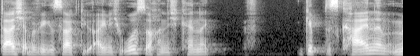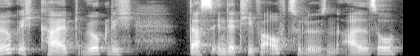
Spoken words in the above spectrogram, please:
Da ich aber, wie gesagt, die eigentliche Ursache nicht kenne, gibt es keine Möglichkeit, wirklich das in der Tiefe aufzulösen. Also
